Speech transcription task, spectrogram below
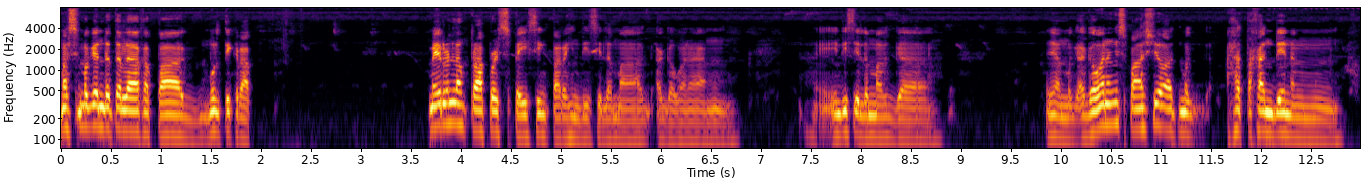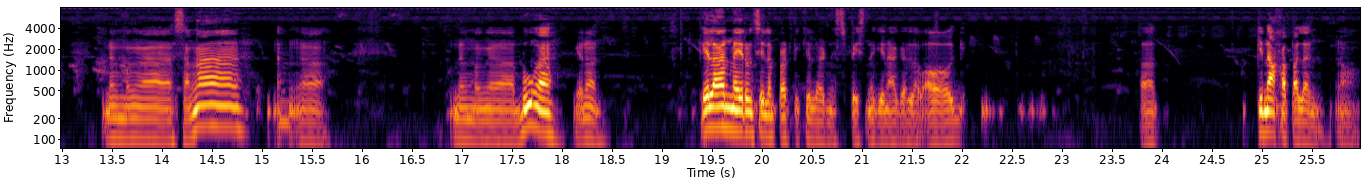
mas maganda talaga kapag multicrop. Mayroon lang proper spacing para hindi sila mag-agawa ng hindi sila mag ah, ayan, mag-agawa ng espasyo at maghatakan din ng ng mga sanga, ng ah, ng mga bunga, ganon. Kailangan mayroon silang particular na space na ginagalaw o ah, kinakapalan, no?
